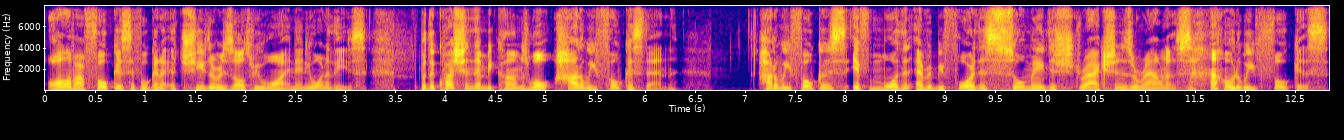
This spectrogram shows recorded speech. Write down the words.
All of our focus if we're going to achieve the results we want in any one of these. But the question then becomes well, how do we focus then? How do we focus if more than ever before there's so many distractions around us? How do we focus?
